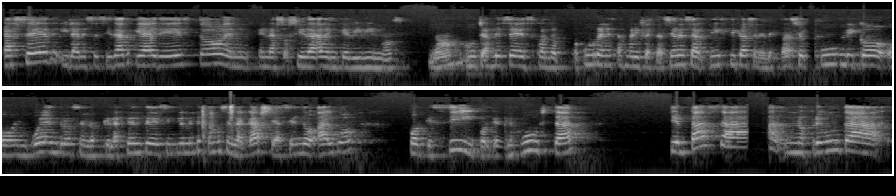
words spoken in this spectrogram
la y la necesidad que hay de esto en, en la sociedad en que vivimos. ¿no? Muchas veces cuando ocurren estas manifestaciones artísticas en el espacio público o encuentros en los que la gente simplemente estamos en la calle haciendo algo porque sí, porque nos gusta, quien pasa nos pregunta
